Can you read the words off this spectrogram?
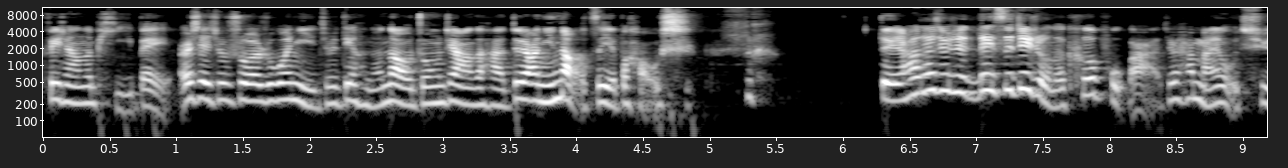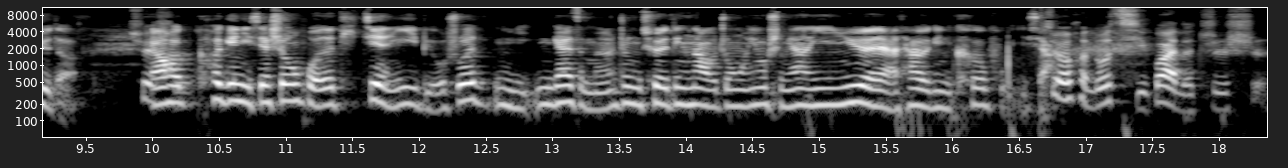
非常的疲惫。而且就是说，如果你就是定很多闹钟这样的话，对，让你脑子也不好使。对，然后它就是类似这种的科普吧，就是还蛮有趣的。然后会给你一些生活的建议，比如说你应该怎么样正确定闹钟，用什么样的音乐呀？他会给你科普一下。就有很多奇怪的知识。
